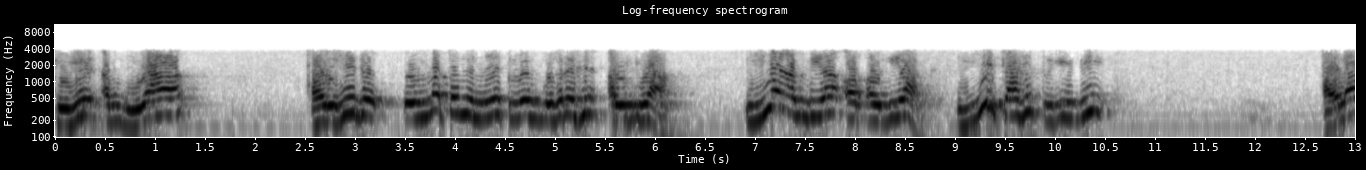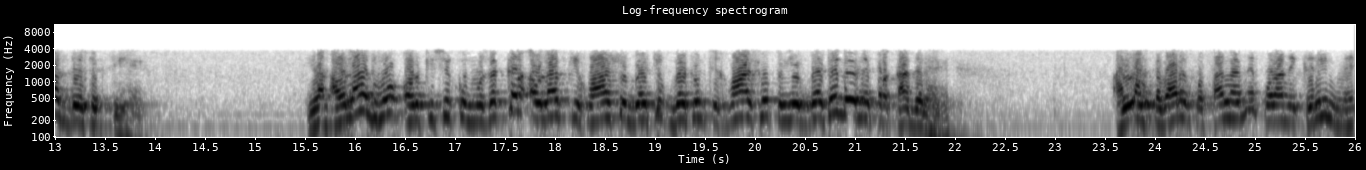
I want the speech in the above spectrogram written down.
کہ یہ انبیاء اور یہ جو امتوں میں نیک لوگ گزرے ہیں، اولیاء، یہ انبیاء اور اولیاء، یہ چاہے تو یہ بھی اولاد دے سکتی ہے یا اولاد ہو اور کسی کو مذکر اولاد کی خواہش ہو بیٹھوں کی خواہش ہو تو یہ بیٹھے دینے پر قادر ہے اللہ تبارک و تعالیٰ نے قرآن کریم میں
